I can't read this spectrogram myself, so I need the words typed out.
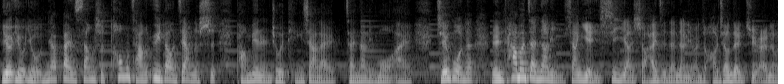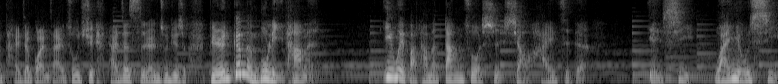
有有有人家办丧事，通常遇到这样的事，旁边的人就会停下来在那里默哀。结果呢，人他们在那里像演戏一样，小孩子在那里玩，就好像在举哀那种抬着棺材出去，抬着死人出去的时候，别人根本不理他们，因为把他们当作是小孩子的演戏、玩游戏。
